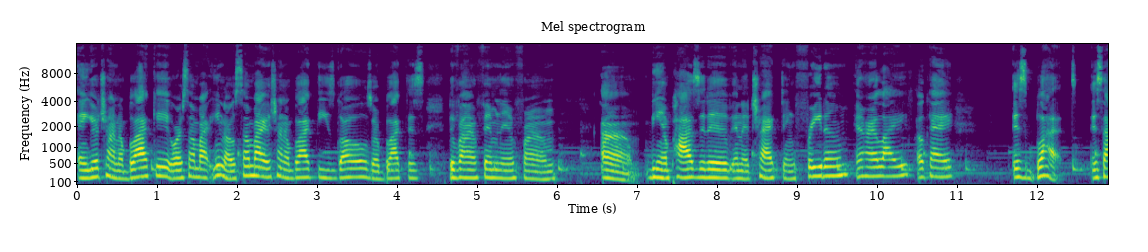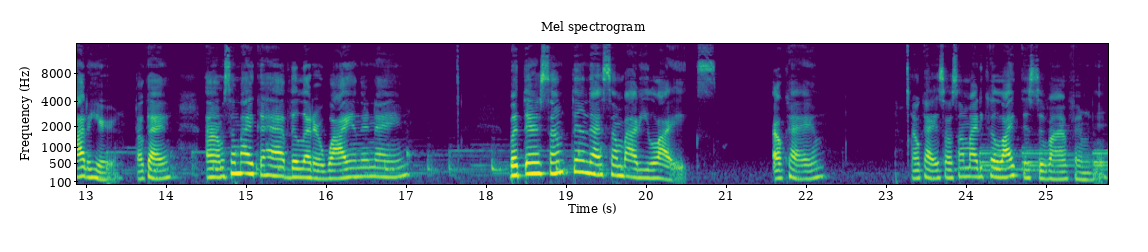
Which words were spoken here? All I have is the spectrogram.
and you're trying to block it, or somebody, you know, somebody is trying to block these goals or block this divine feminine from um, being positive and attracting freedom in her life, okay, it's blocked. It's out of here, okay? Um, somebody could have the letter Y in their name, but there's something that somebody likes, okay? Okay, so somebody could like this divine feminine,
